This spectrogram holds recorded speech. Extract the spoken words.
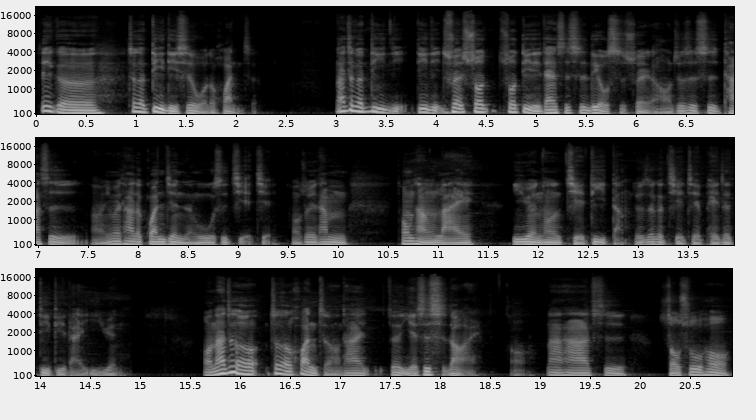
这个这个弟弟是我的患者，那这个弟弟弟弟虽然说说弟弟，但是是六十岁了哦，就是是他是啊，因为他的关键人物是姐姐哦，所以他们通常来医院哦，姐弟党就是这个姐姐陪着弟弟来医院哦。那这个这个患者他这也是食道癌，那他是手术后，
